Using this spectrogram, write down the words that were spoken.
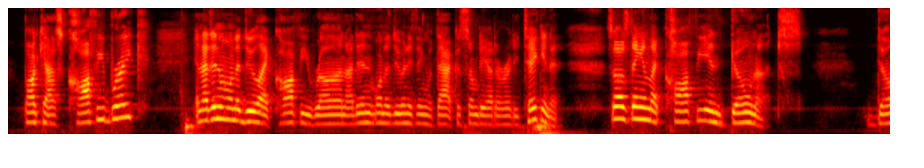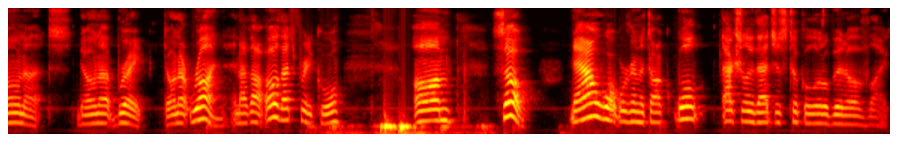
podcast Coffee Break, and I didn't want to do like Coffee Run. I didn't want to do anything with that because somebody had already taken it. So I was thinking like coffee and donuts donuts, donut break, donut run. And I thought, oh, that's pretty cool. Um, so now what we're going to talk, well, actually, that just took a little bit of like,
